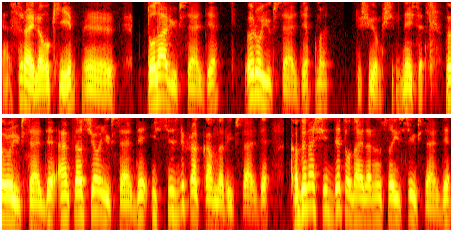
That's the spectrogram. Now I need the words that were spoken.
Yani sırayla okuyayım. E, dolar yükseldi, euro yükseldi ama düşüyormuş şimdi neyse. Euro yükseldi, enflasyon yükseldi, işsizlik rakamları yükseldi, kadına şiddet olaylarının sayısı yükseldi,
